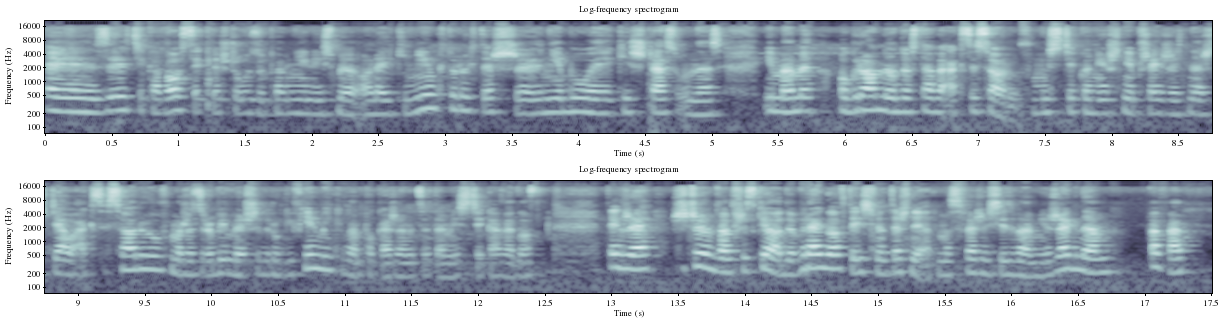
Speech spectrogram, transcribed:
E, Z ciekawostek jeszcze uzupełniliśmy olejki nim, których też nie było jakiś czas u nas. I mamy ogromną dostawę akcesoriów. Musicie koniecznie przejrzeć nasz dział akcesoriów. Może zrobimy jeszcze drugi filmik i Wam pokażemy, co tam jest ciekawego. Także życzymy Wam wszystkiego dobrego. W tej świątecznej atmosferze się z Wami żegnam. Pa, pa!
